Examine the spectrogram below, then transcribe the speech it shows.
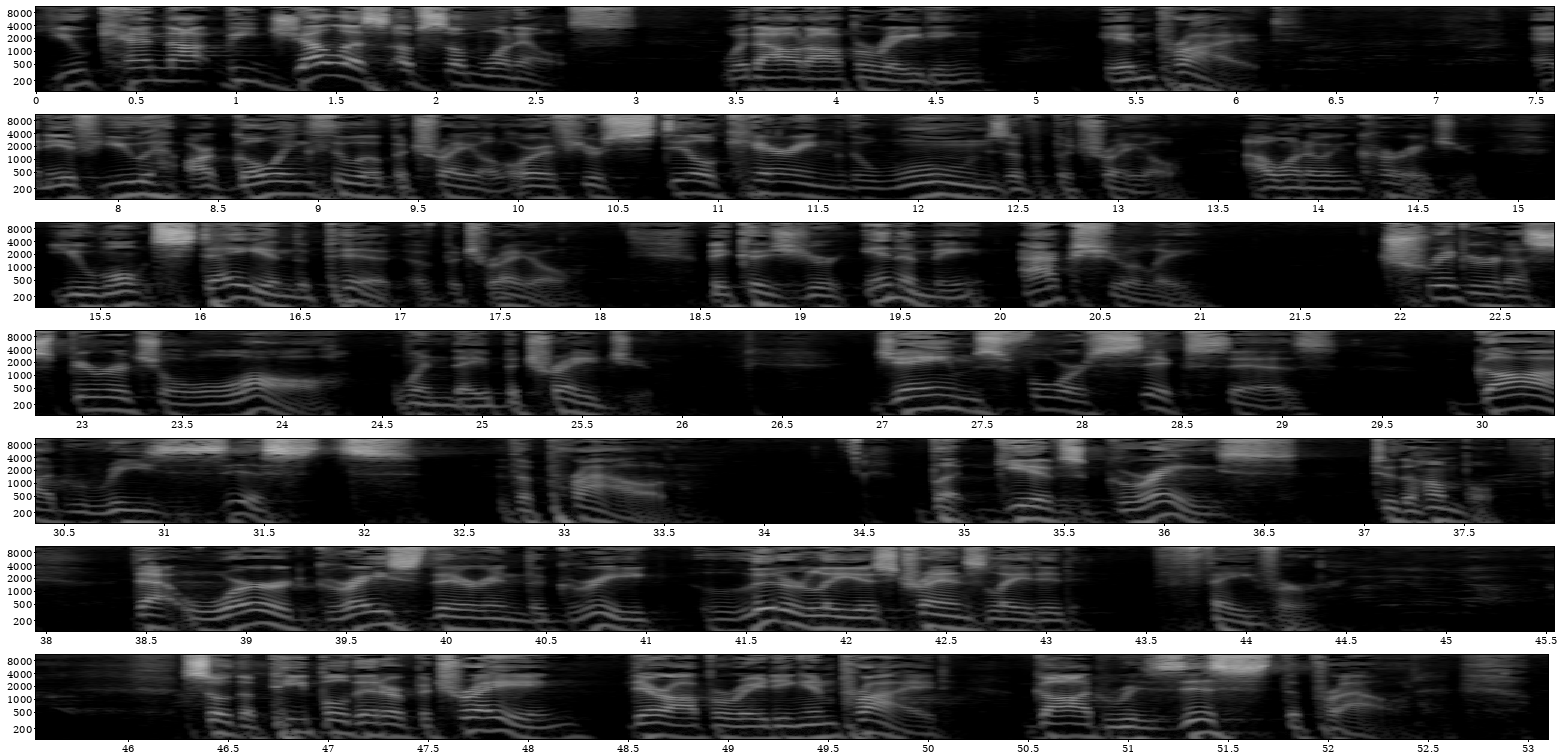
You cannot be jealous of someone else without operating in pride. And if you are going through a betrayal, or if you're still carrying the wounds of a betrayal, I want to encourage you. You won't stay in the pit of betrayal because your enemy actually triggered a spiritual law when they betrayed you. James 4 6 says, God resists the proud, but gives grace to the humble. That word grace there in the Greek literally is translated favor. So the people that are betraying, they're operating in pride. God resists the proud.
